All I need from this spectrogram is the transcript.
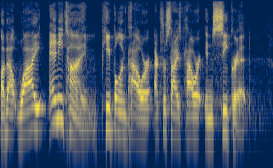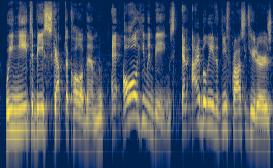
about why anytime people in power exercise power in secret, we need to be skeptical of them. All human beings. And I believe that these prosecutors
